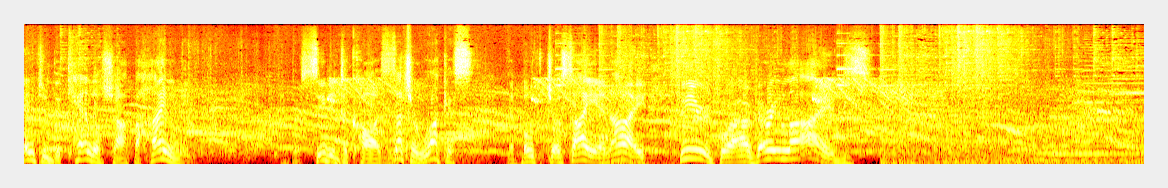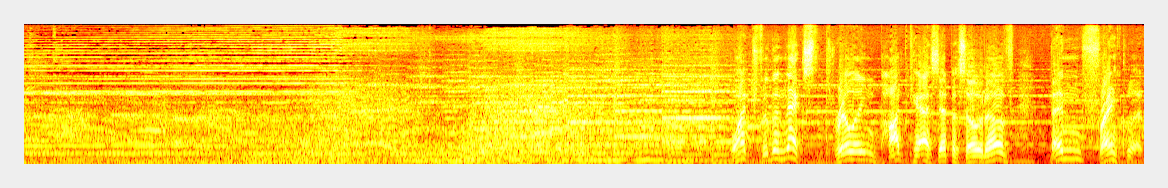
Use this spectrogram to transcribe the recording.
entered the candle shop behind me and proceeded to cause such a ruckus that both Josiah and I feared for our very lives. Watch for the next thrilling podcast episode of Ben Franklin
